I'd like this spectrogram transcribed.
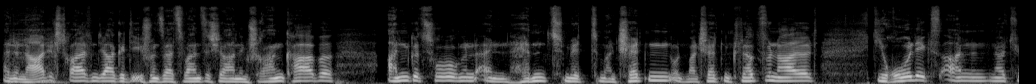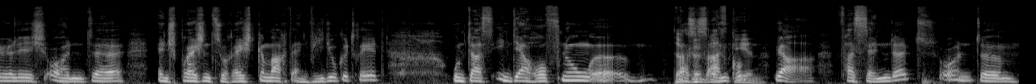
eine Nadelstreifenjacke, die ich schon seit 20 Jahren im Schrank habe, angezogen, ein Hemd mit Manschetten und Manschettenknöpfen halt, die Rolex an natürlich und äh, entsprechend zurechtgemacht, ein Video gedreht und das in der Hoffnung, äh, Da dass es ankommt, gehen. ja, versendet und ähm,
